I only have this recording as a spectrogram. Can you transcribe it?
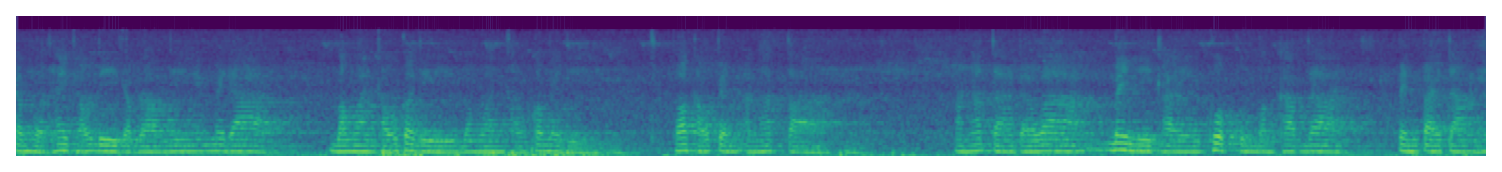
กำหนดให้เขาดีกับเรานี้ไม่ได้ บางวันเขาก็ดี บางวันเขาก็ไม่ดี เพราะเขาเป็นอนัตตา อนัตตาแปลว่าไม่มีใครควบคุมบังคับได้ เป็นไปตามเห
